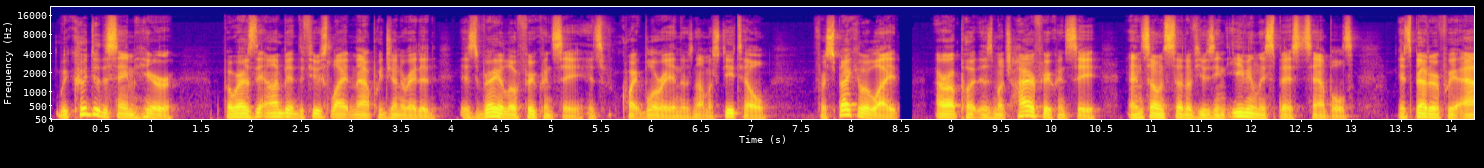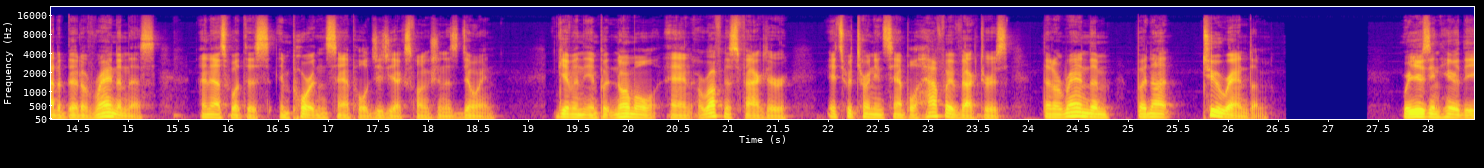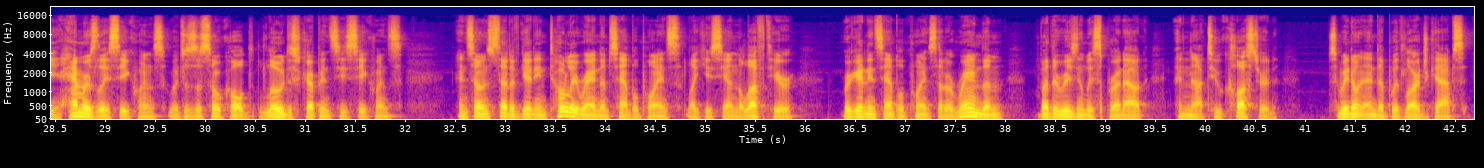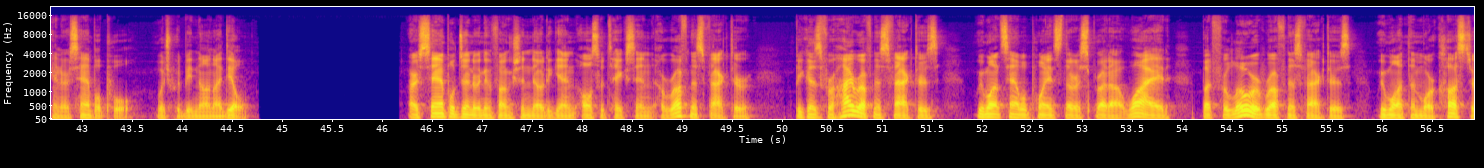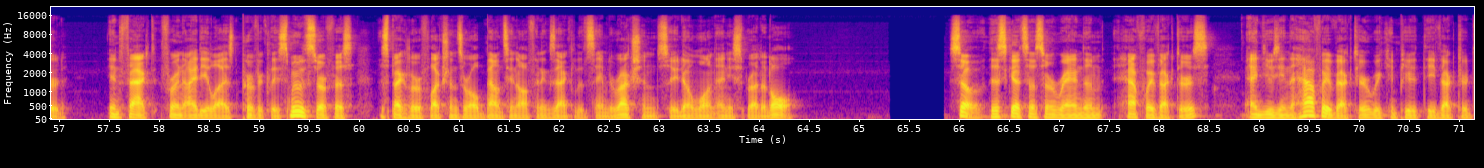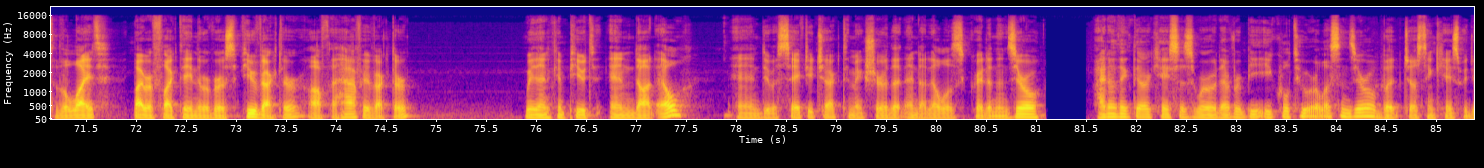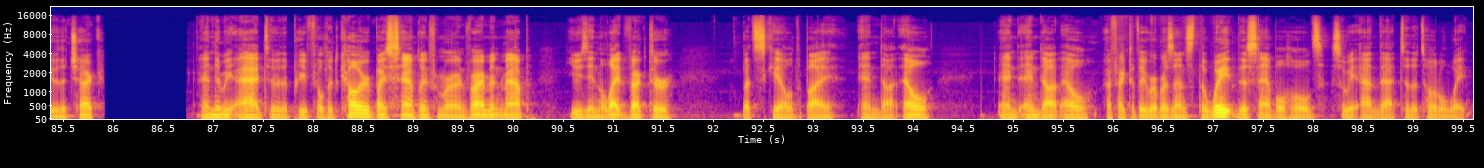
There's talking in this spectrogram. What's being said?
We could do the same here, but whereas the ambient diffuse light map we generated is very low frequency, it's quite blurry and there's not much detail, for specular light, our output is much higher frequency, and so instead of using evenly spaced samples, it's better if we add a bit of randomness, and that's what this important sample ggx function is doing. Given the input normal and a roughness factor, it's returning sample halfway vectors that are random but not too random. We're using here the Hammersley sequence, which is a so-called low discrepancy sequence, and so instead of getting totally random sample points, like you see on the left here, we're getting sample points that are random, but they're reasonably spread out and not too clustered, so we don't end up with large gaps in our sample pool, which would be non-ideal. Our sample generating function, note again, also takes in a roughness factor, because for high roughness factors, we want sample points that are spread out wide, but for lower roughness factors, we want them more clustered. In fact, for an idealized perfectly smooth surface, the specular reflections are all bouncing off in exactly the same direction, so you don't want any spread at all. So this gets us our random halfway vectors, and using the halfway vector, we compute the vector to the light by reflecting the reverse view vector off the halfway vector. We then compute n.l and do a safety check to make sure that n.l is greater than zero. I don't think there are cases where it would ever be equal to or less than zero, but just in case we do the check. And then we add to the pre-filtered color by sampling from our environment map using the light vector, but scaled by n.l. And n.l effectively represents the weight this sample holds, so we add that to the total weight.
